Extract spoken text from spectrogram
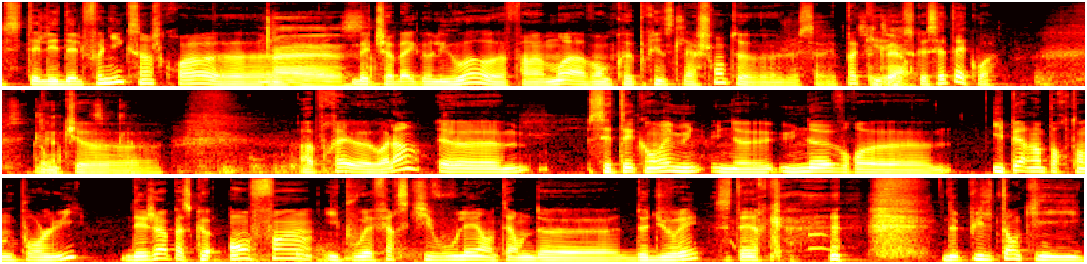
C'était les Delphonics, hein, je crois. Euh, Ouais, Golly Wow. Enfin, moi, avant que Prince la chante, je savais pas ce que c'était quoi. Clair, Donc euh, après, voilà, c'était quand même une, une, une œuvre hyper importante pour lui. Déjà parce que enfin, il pouvait faire ce qu'il voulait en termes de, de durée. C'est-à-dire que depuis le temps qu'il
